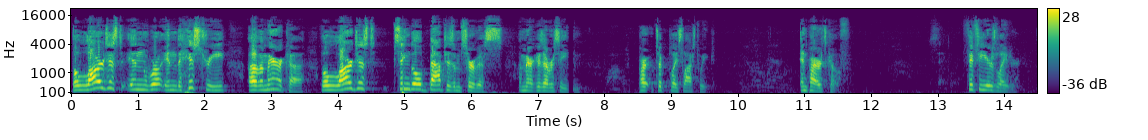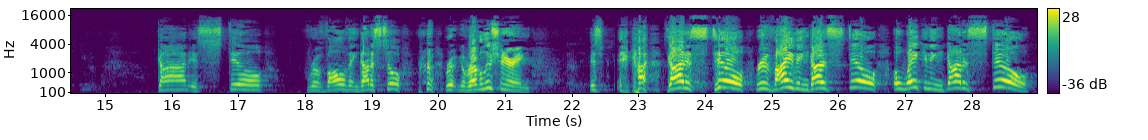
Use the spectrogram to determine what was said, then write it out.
the largest in, world, in the history of America, the largest single baptism service America's ever seen. Part, took place last week in Pirates Cove. 50 years later. God is still revolving. God is still revolutionary is God, God is still reviving. God is still awakening. God is still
